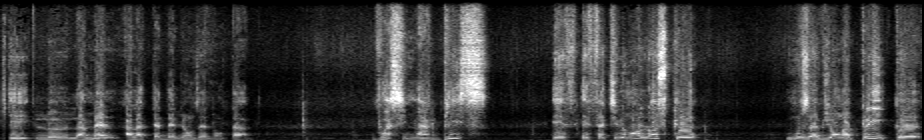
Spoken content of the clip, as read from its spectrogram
qui l'amène à la tête des Lions Indomptables. Voici Marc effectivement, lorsque nous avions appris que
